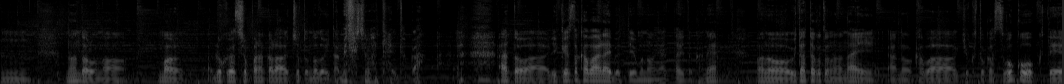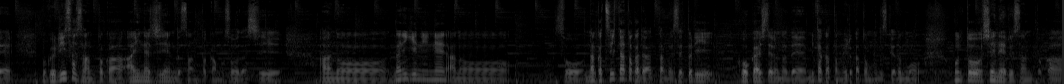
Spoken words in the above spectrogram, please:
うん、なんだろうな、まあ、6月初っ端からちょっと喉痛めてしまったりとか。あとはリクエストカバーライブっていうものをやったりとかね。あの歌ったことのないあのカバー曲とかすごく多くて僕、リサさんとかアイナ・ジ・エンドさんとかもそうだしあの何気にねあのそうなんかツイッターとかでは多分セットリ公開してるので見た方もいるかと思うんですけども本当シェネルさんとか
